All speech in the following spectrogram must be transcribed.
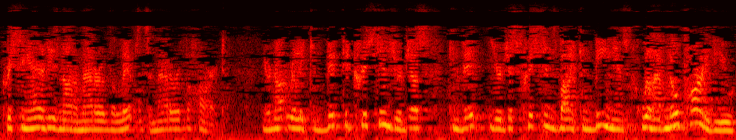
Christianity is not a matter of the lips, it's a matter of the heart. You're not really convicted Christians, you're just you're just Christians by convenience. We'll have no part of you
